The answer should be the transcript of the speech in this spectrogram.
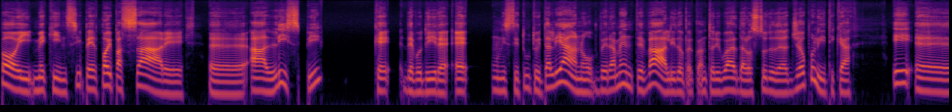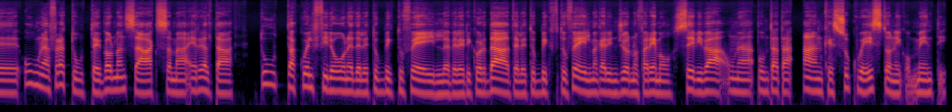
poi McKinsey per poi passare eh, all'ISPI, che devo dire è un istituto italiano veramente valido per quanto riguarda lo studio della geopolitica, e eh, una fra tutte Goldman Sachs, ma in realtà tutto quel filone delle too big to fail, ve le ricordate le too big to fail? Magari un giorno faremo, se vi va, una puntata anche su questo nei commenti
